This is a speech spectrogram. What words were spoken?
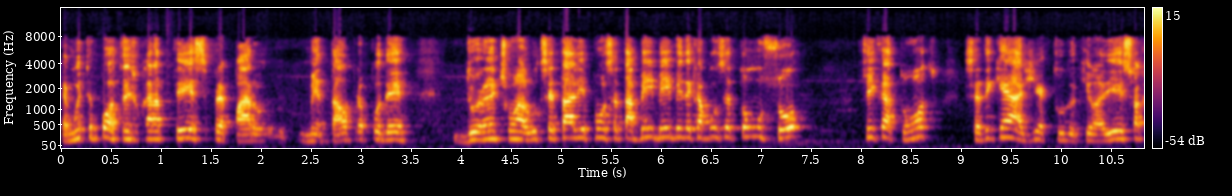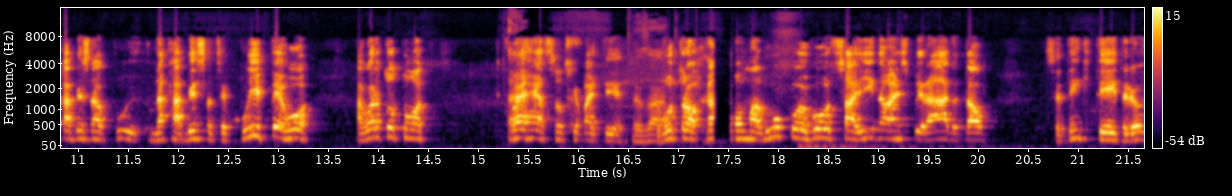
é muito importante o cara ter esse preparo mental para poder, durante uma luta, você tá ali, pô, você tá bem, bem, bem, daqui a pouco você toma um soco, fica tonto, você tem que reagir a tudo aquilo ali, e sua cabeça na, na cabeça, você, ui, ferrou, agora eu tô tonto qual é a reação que você vai ter? Exato. Eu vou trocar com um maluco ou eu vou sair, dar uma respirada e tal? Você tem que ter, entendeu?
